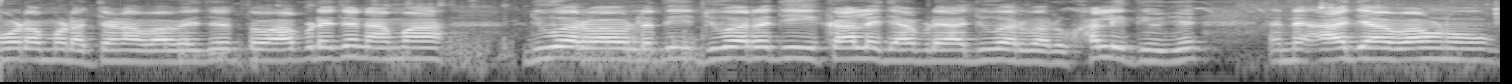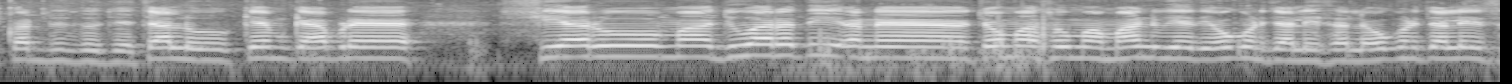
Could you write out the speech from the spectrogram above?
મોડા મોડા ચણા વાવે છે, તો આપણે છે ને આમાં જુવાર વાવેલ હતી. જુવાર હજી કાલે જ આપણે આ જુવારવાળું ખાલી થયું છે અને આજે આ વાવણું કરી દીધું છે. ચાલુ કેમ કે આપણે શિયાળુમાં જુવાર હતી અને ચોમાસુમાં માંડવી હતી ઓગણચાલીસ, એટલે ઓગણચાલીસ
